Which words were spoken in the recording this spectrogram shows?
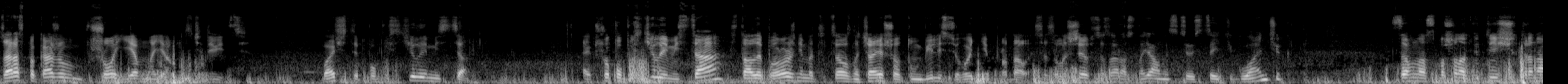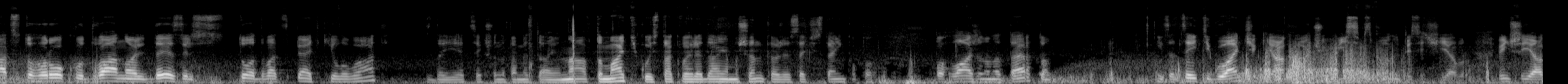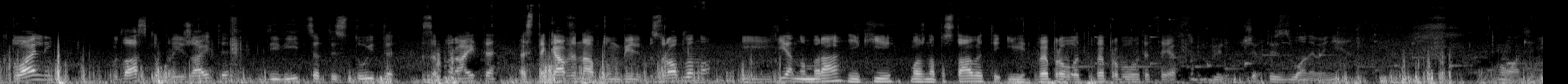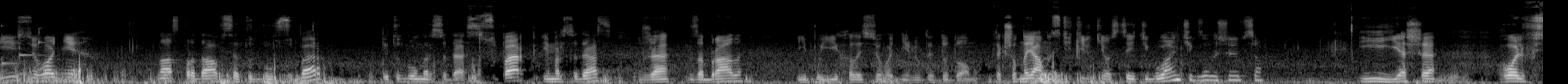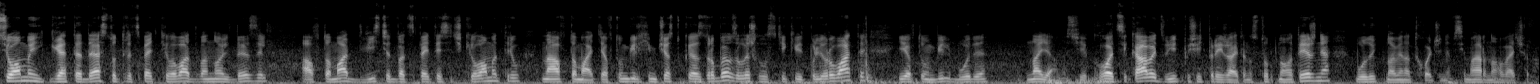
Зараз покажу, що є в наявності. Дивіться. Бачите, попустіли місця. А якщо попустіли місця, стали порожніми, то це означає, що автомобілі сьогодні продалися. Залишився зараз в наявності ось цей тігуанчик. Це в нас машина 2013 року 2.0 дизель 125 кВт. Здається, якщо не пам'ятаю, на автоматику ось так виглядає машинка, вже все чистенько поглажено, натерто. І за цей тігуанчик я хочу 8,5 тисяч євро. Він ще є актуальний. Будь ласка, приїжджайте, дивіться, тестуйте, забирайте. СТК вже на автомобіль зроблено. І є номера, які можна поставити і випробувати, випробувати цей автомобіль. Ще хтось дзвонить мені. От. І сьогодні у нас продався тут був Суперб і тут був Мерседес. Суперб і Мерседес вже забрали і поїхали сьогодні люди додому. Так що в наявності тільки ось цей тігуанчик залишився. І є ще Golf 7 GTD 135 кВт 2.0 дизель. Автомат 225 тисяч кілометрів на автоматі. Автомобіль хімчистку я зробив, залишилось тільки відполірувати, і автомобіль буде в наявності. Кого цікавить, дзвоніть, пишіть, приїжджайте наступного тижня. Будуть нові надходження. Всім гарного вечора.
